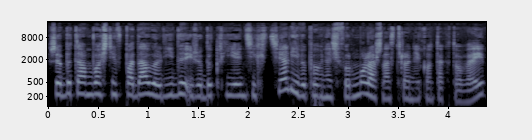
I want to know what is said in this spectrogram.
żeby tam właśnie wpadały lidy i żeby klienci chcieli wypełniać formularz na stronie kontaktowej.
